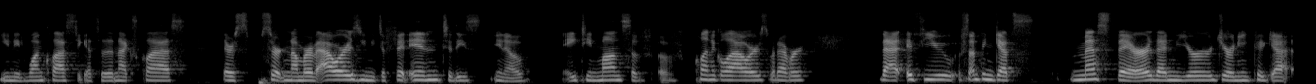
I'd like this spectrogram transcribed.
you need one class to get to the next class. There's certain number of hours you need to fit into these, you know, 18 months of, of clinical hours, whatever. That if you if something gets messed there, then your journey could get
